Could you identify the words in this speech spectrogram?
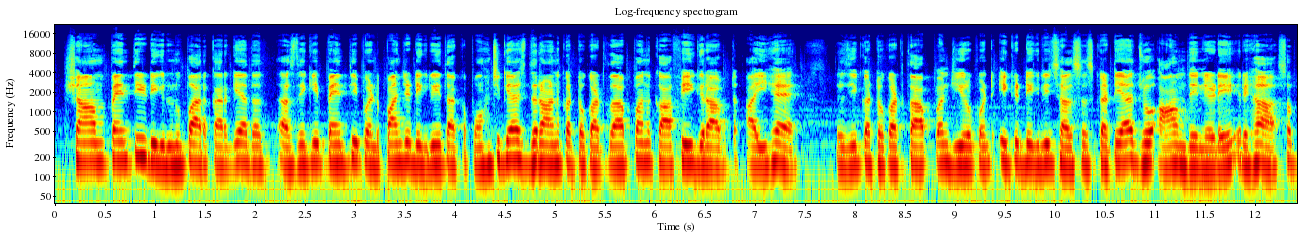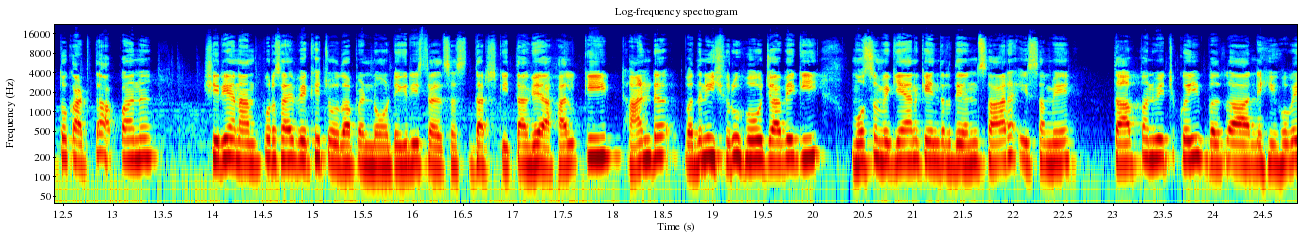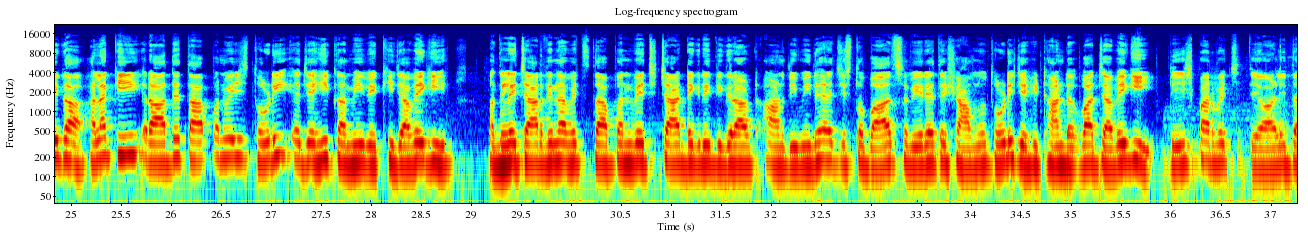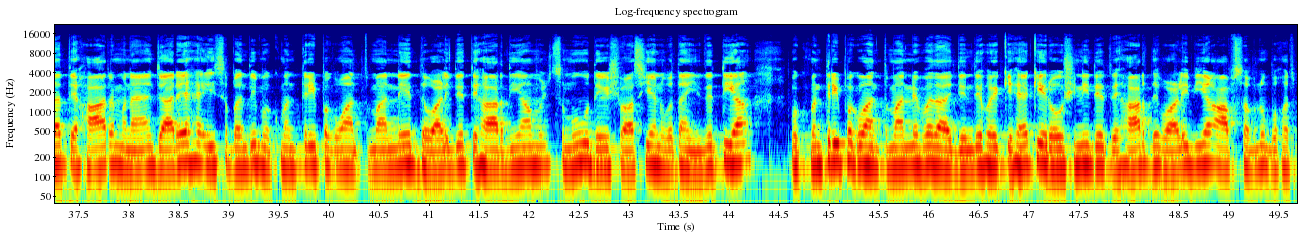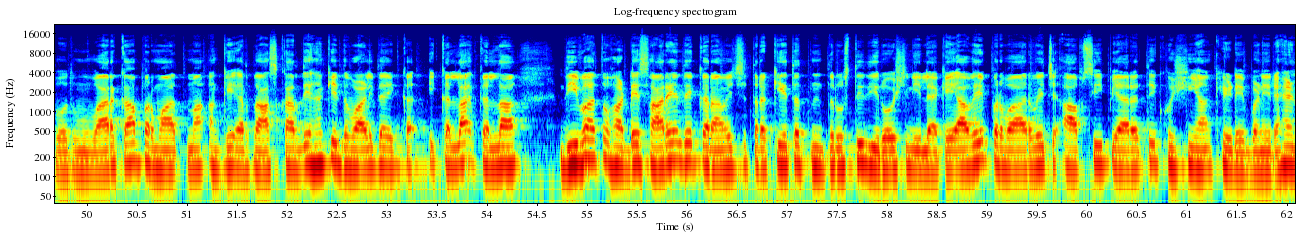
ਸ਼ਾਮ 35 ਡਿਗਰੀ ਨੂੰ ਪਾਰ ਕਰ ਗਿਆ, ਤਾਂ ਦੱਸਦੇ ਕਿ 35.5 ਡਿਗਰੀ ਤੱਕ ਪਹੁੰਚ ਗਿਆ। ਇਸ ਦੌਰਾਨ ਘੱਟੋ ਘੱਟ ਤਾਪਮਾਨ ਕਾਫੀ ਗਿਰਾਵਟ ਆਈ ਹੈ, ਤੇ ਜੀ ਘੱਟੋ ਘੱਟ ਤਾਪਮਾਨ 0.1 ਡਿਗਰੀ ਸੈਲਸੀਅਸ ਘਟਿਆ, ਜੋ ਆਮ ਦੇ ਨੇੜੇ ਰਿਹਾ। ਸਭ ਤੋਂ ਘੱਟ ਤਾਪਮਾਨ ਸ਼੍ਰੀ ਅਨੰਦਪੁਰ ਸਾਹਿਬ ਵਿਖੇ 14.9 ਡਿਗਰੀ ਸੈਲਸੀਅਸ ਦਰਜ ਕੀਤਾ ਗਿਆ। ਹਲਕੀ ਠੰਡ ਵਧਣੀ ਸ਼ੁਰੂ ਹੋ ਜਾਵੇਗੀ। ਮੌਸਮ ਵਿਗਿਆਨ ਕੇਂਦਰ ਦੇ ਅਨੁਸਾਰ ਇਸ ਸਮੇਂ ਤਾਪਮਾਨ ਵਿੱਚ ਕੋਈ ਬਦਲਾਅ ਨਹੀਂ ਹੋਵੇਗਾ। ਹਾਲਾਂਕਿ ਰਾਤ ਦੇ ਤਾਪਮਾਨ ਵਿੱਚ ਥੋੜੀ ਅਜਿਹੀ ਕਮੀ ਵੇਖੀ ਜਾਵੇਗੀ। ਅਗਲੇ 4 ਦਿਨਾਂ ਵਿੱਚ ਤਾਪਮਾਨ ਵਿੱਚ 4 ਡਿਗਰੀ ਦੀ ਗਿਰਾਵਟ ਆਉਣ ਦੀ ਉਮੀਦ ਹੈ, ਜਿਸ ਤੋਂ ਬਾਅਦ ਸਵੇਰੇ ਤੇ ਸ਼ਾਮ ਨੂੰ ਥੋੜੀ ਜਿਹੀ ਠੰਡ ਵੱਧ ਜਾਵੇਗੀ। ਦੇਸ਼ ਭਰ ਵਿੱਚ ਦੀਵਾਲੀ ਦਾ ਤਿਉਹਾਰ ਮਨਾਇਆ ਜਾ ਰਿਹਾ ਹੈ। ਇਸ ਸੰਬੰਧੀ ਮੁੱਖ ਮੰਤਰੀ ਭਗਵੰਤ ਮਾਨ ਨੇ ਦੀਵਾਲੀ ਦੇ ਤਿਉਹਾਰ ਦੀਆਂ ਸਮੂਹ ਦੇਸ਼ ਵਾਸੀਆਂ ਨੂੰ ਵਧਾਈਆਂ ਦਿੱਤੀਆਂ। ਮੁੱਖ ਮੰਤਰੀ ਭਗਵੰਤ ਮਾਨ ਨੇ ਵਧਾਈ ਦਿੰਦੇ ਹੋਏ ਕਿਹਾ ਕਿ ਰੋਸ਼ਨੀ ਦੇ ਤਿਉਹਾਰ ਦੀਵਾਲੀ ਦੀਆਂ ਆਪ ਸਭ ਨੂੰ ਬਹੁਤ-ਬਹੁਤ ਮੁਬਾਰਕਾਂ। ਪਰਮਾਤਮਾ ਅੱਗੇ ਅਰਦਾਸ ਕਰਦੇ ਹਾਂ ਕਿ ਦੀਵਾਲੀ ਦਾ ਇੱਕ ਇਕੱਲਾ ਇਕੱਲਾ ਦੀਵਾ ਤੁਹਾਡੇ ਸਾਰਿਆਂ ਦੇ ਘਰਾਂ ਵਿੱਚ ਤਰੱਕੀ ਅਤੇ ਤੰਦਰੁਸਤੀ ਦੀ ਰੋਸ਼ਨੀ ਲੈ ਕੇ ਆਵੇ, ਪਰਿਵਾਰ ਵਿੱਚ ਆਪਸੀ ਪਿਆਰ ਅਤੇ ਖੁਸ਼ੀਆਂ ਖੇੜੇ ਬਣੇ ਰਹਿਣ।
